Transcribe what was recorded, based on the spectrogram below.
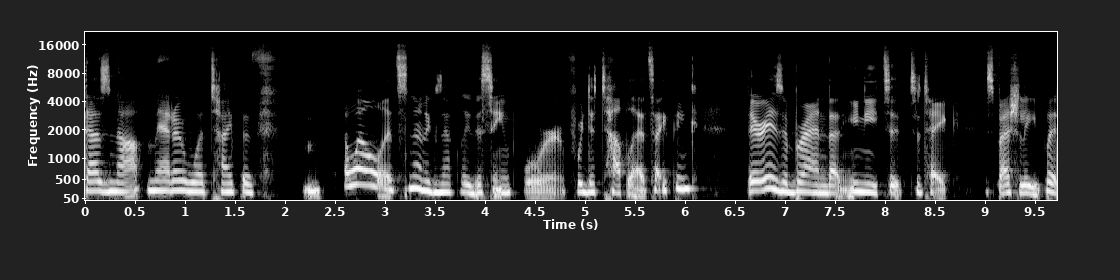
Does not matter what type of, mm, well, it's not exactly the same for, for the tablets. I think there is a brand that you need to, to take especially but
